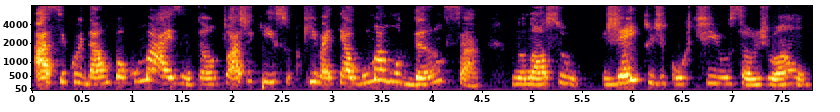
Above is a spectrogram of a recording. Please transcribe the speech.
a se cuidar um pouco mais. Então, tu acha que isso que vai ter alguma mudança no nosso jeito de curtir o São João?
